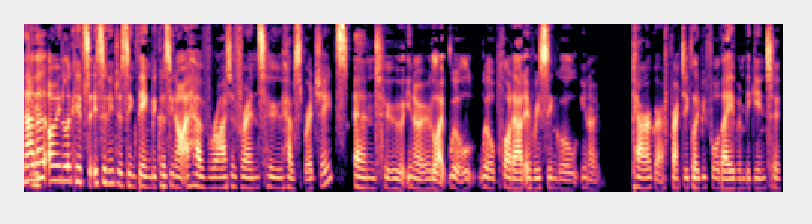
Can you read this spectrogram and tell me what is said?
No, that, I mean, look, it's it's an interesting thing because you know I have writer friends who have spreadsheets and who you know like will will plot out every single you know paragraph practically before they even begin to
